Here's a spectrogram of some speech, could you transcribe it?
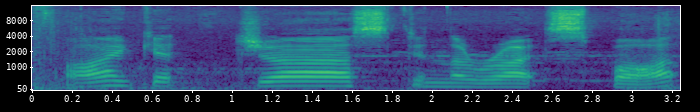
If I get just in the right spot...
